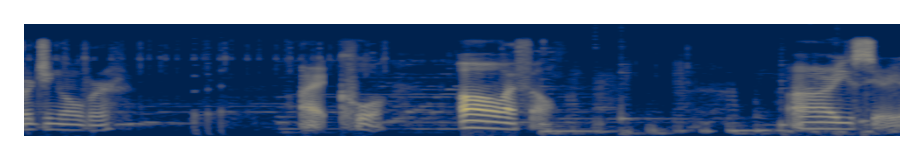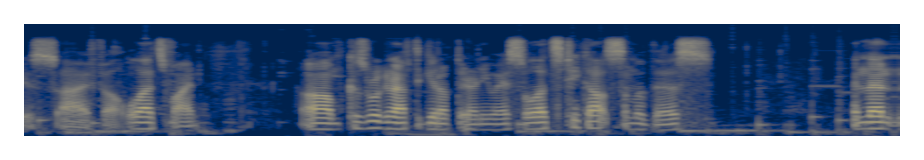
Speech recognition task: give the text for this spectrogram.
bridging over. Alright cool. Oh I fell. Are you serious? I fell. Well that's fine. Um because we're gonna have to get up there anyway so let's take out some of this. And then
